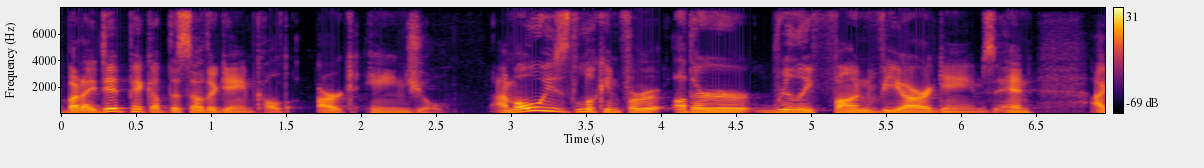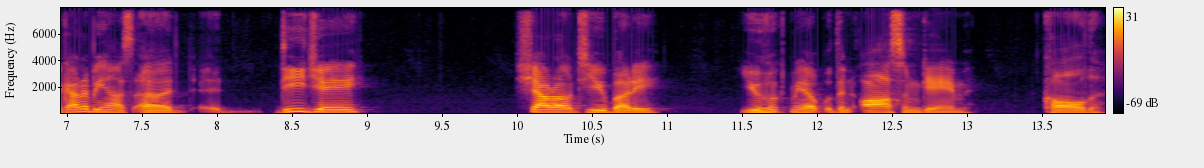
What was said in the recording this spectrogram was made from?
But I did pick up this other game called Archangel. I'm always looking for other really fun VR games. And I got to be honest, uh, DJ, shout out to you, buddy. You hooked me up with an awesome game called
